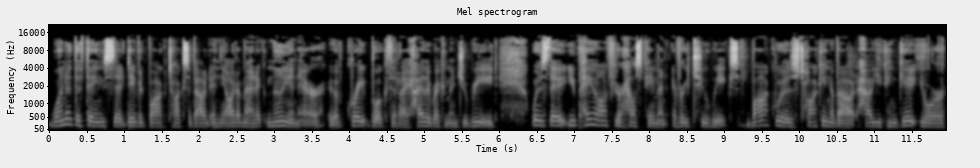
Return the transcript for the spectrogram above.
one of the things that David Bach talks about in The Automatic Millionaire, a great book that I highly recommend you read, was that you pay off your house payment every two weeks. Bach was talking about how you can get your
